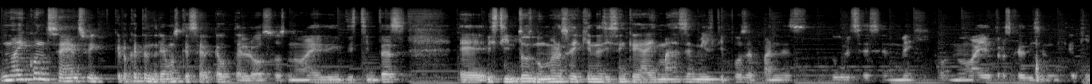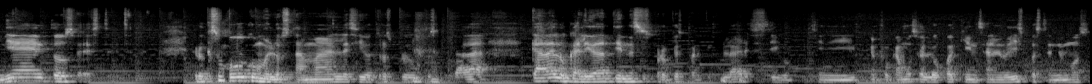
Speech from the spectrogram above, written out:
no hay consenso y creo que tendríamos que ser cautelosos, ¿no? Hay distintas, eh, distintos números, hay quienes dicen que hay más de mil tipos de panes dulces en México, ¿no? Hay otros que dicen que 500, este. Creo que es un poco como los tamales y otros productos cada, cada localidad tiene sus propios particulares. Digo, si enfocamos el ojo aquí en San Luis, pues tenemos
